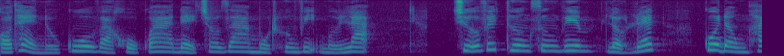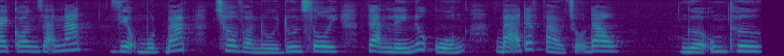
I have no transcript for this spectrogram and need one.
Có thể nấu cua và khổ qua để cho ra một hương vị mới lạ. Chữa vết thương xương viêm, lở loét, cua đồng hai con giã nát, rượu một bát, cho vào nồi đun sôi, gạn lấy nước uống, bã đắp vào chỗ đau. Ngừa ung thư,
